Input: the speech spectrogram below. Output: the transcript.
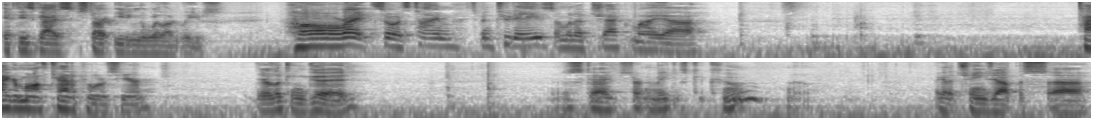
if these guys start eating the willow leaves. All right, so it's time. It's been two days. I'm gonna check my uh, tiger moth caterpillars here. They're looking good. Is this guy starting to make his cocoon? No. I gotta change out this uh,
